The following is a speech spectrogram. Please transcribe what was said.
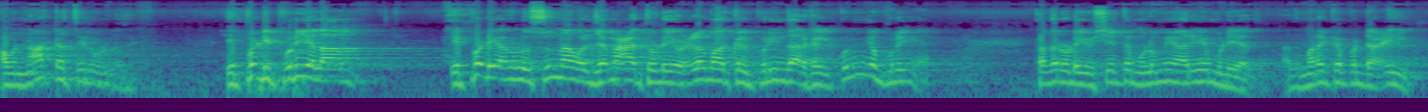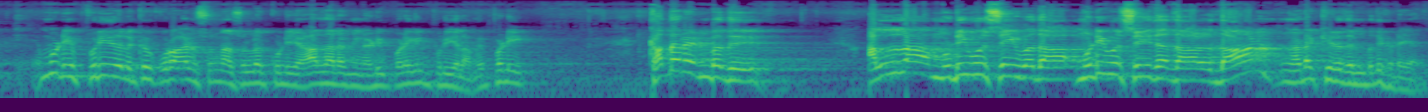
அவன் நாட்டத்தில் உள்ளது. எப்படி புரியலாம்? எப்படி அவர்கள் சுண்ணாவல் ஜமாஅத்துடைய இளமாக்கள் புரிந்தார்கள்? கொஞ்சம் புரியுங்க கதருடைய விஷயத்தை முழுமையாக அறிய முடியாது. அது மறைக்கப்பட்ட அயில் நம்முடைய புரிதலுக்கு குரான் சுன்னா சொல்லக்கூடிய ஆதாரங்களின் அடிப்படையில் புரியலாம். எப்படி? கதர் என்பது அல்லாஹ் முடிவு செய்வதா முடிவு செய்ததால் தான் நடக்கிறது என்பது கிடையாது.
